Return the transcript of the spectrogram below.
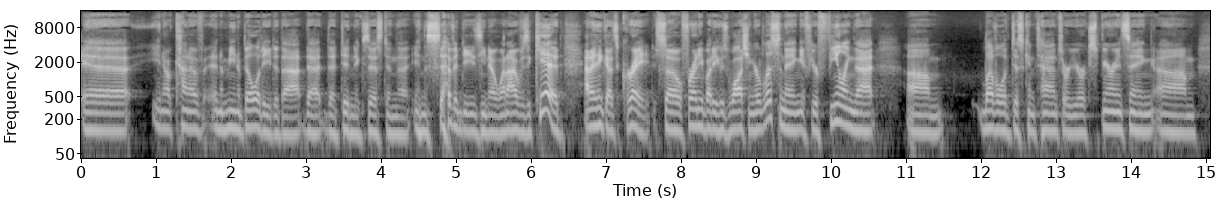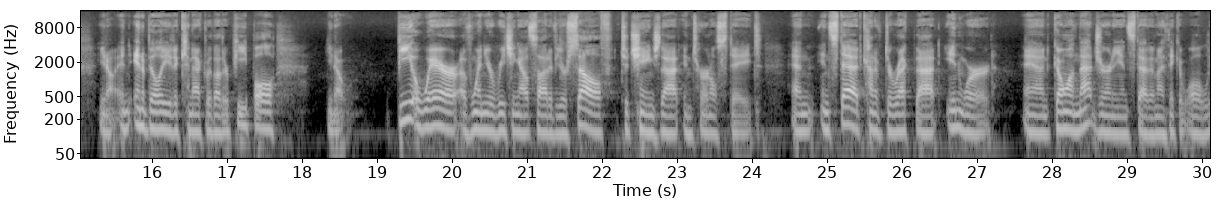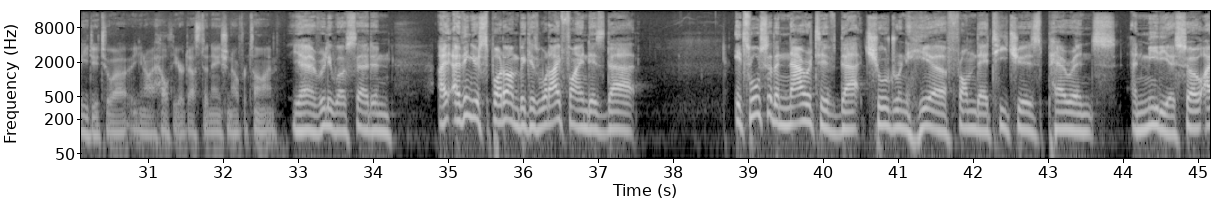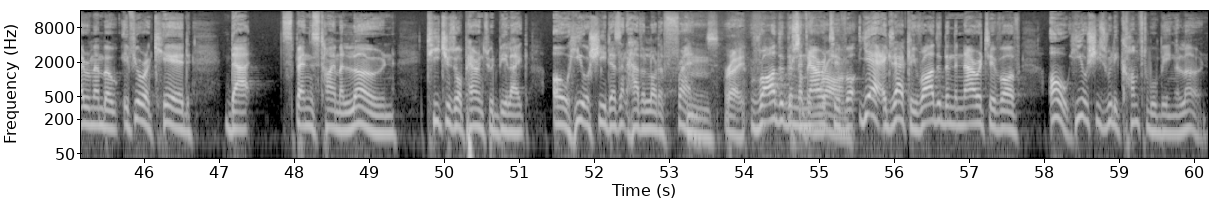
uh, you know, kind of an amenability to that that that didn't exist in the in the 70s, you know, when I was a kid, and I think that's great. So for anybody who's watching or listening, if you're feeling that um, level of discontent or you're experiencing, um, you know, an inability to connect with other people, you know, be aware of when you're reaching outside of yourself to change that internal state, and instead kind of direct that inward and go on that journey instead. And I think it will lead you to a you know a healthier destination over time. Yeah, really well said. And I, I think you're spot on because what I find is that it's also the narrative that children hear from their teachers, parents, and media. So I remember if you're a kid that spends time alone, teachers or parents would be like, oh, he or she doesn't have a lot of friends. Mm, right. Rather than the narrative of, yeah, exactly. Rather than the narrative of, oh, he or she's really comfortable being alone.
